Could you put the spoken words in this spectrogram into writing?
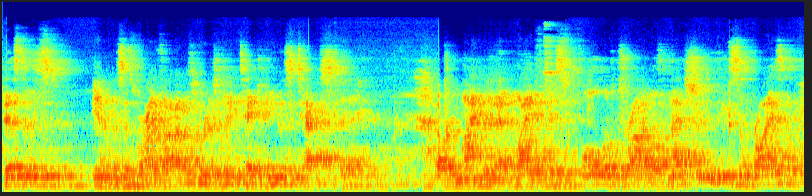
This is, you know, this is where I thought I was originally taking this text today. A reminder that life is full of trials, and that shouldn't be surprising.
